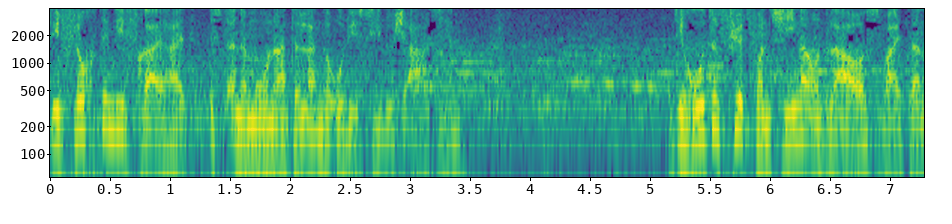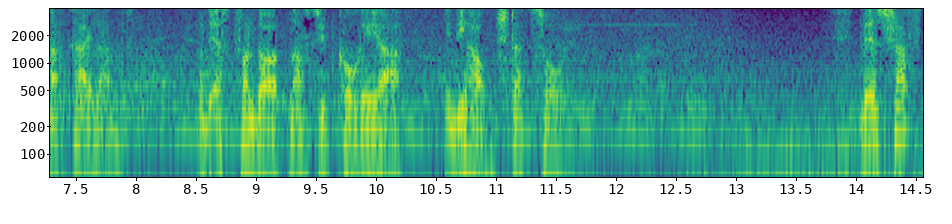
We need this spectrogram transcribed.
Die Flucht in die Freiheit ist eine monatelange Odyssee durch Asien. Die Route führt von China und Laos weiter nach Thailand und erst von dort nach Südkorea in die Hauptstadt Seoul. Wer es schafft,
